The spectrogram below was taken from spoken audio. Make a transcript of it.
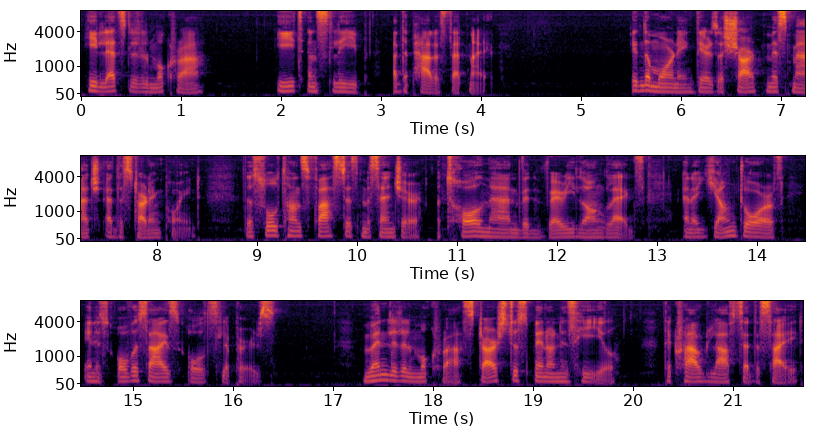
he lets little Mukra eat and sleep at the palace that night. In the morning, there's a sharp mismatch at the starting point. The Sultan's fastest messenger, a tall man with very long legs, and a young dwarf in his oversized old slippers. When little Mukra starts to spin on his heel, the crowd laughs at the sight,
